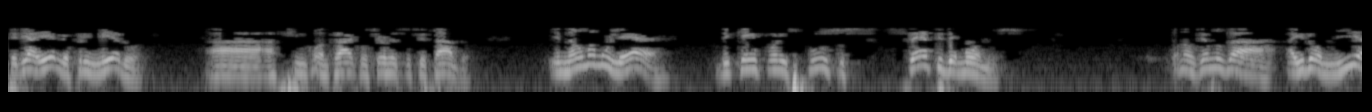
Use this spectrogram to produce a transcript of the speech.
seria ele o primeiro a, a se encontrar com o Senhor ressuscitado. E não uma mulher de quem foram expulsos sete demônios. Então nós vemos a, a ironia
